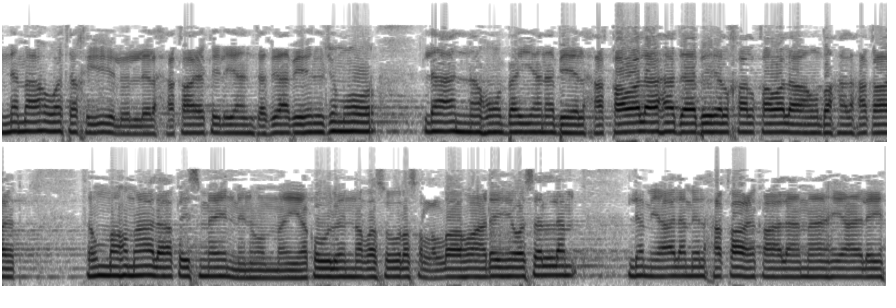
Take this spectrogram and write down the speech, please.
إنما هو تخيل للحقائق لينتفع به الجمهور لا أنه بين به الحق ولا هدى به الخلق ولا أوضح الحقائق. ثم هم على قسمين منهم من يقول إن الرسول صلى الله عليه وسلم لم يعلم الحقائق على ما هي عليه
